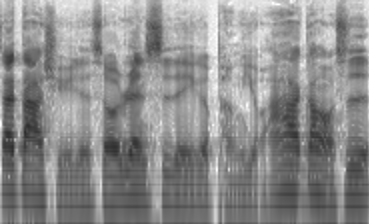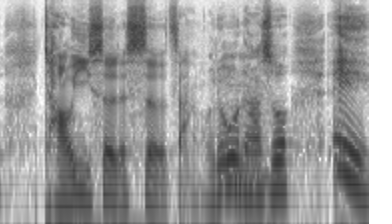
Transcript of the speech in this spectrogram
在大学的时候认识的一个朋友，他刚好是陶艺社的社长，我就问他说：“哎，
